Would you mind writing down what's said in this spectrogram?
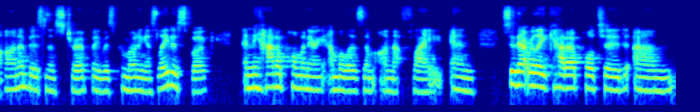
on a business trip. He was promoting his latest book and they had a pulmonary embolism on that flight. And so that really catapulted um,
